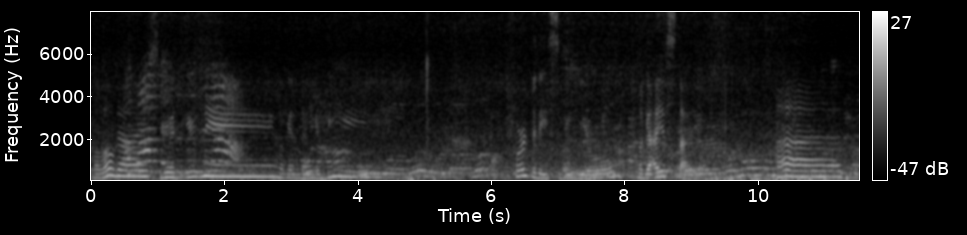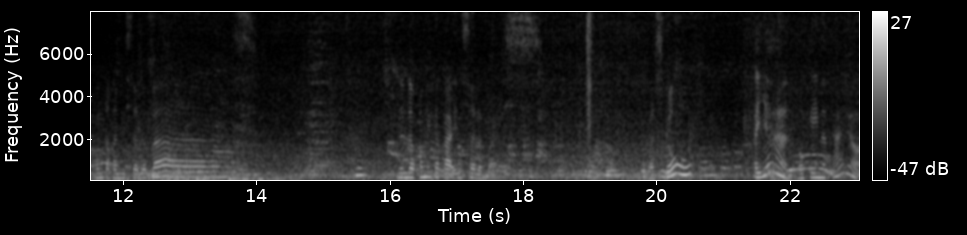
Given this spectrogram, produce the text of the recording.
Hello guys, good evening. Magandang gabi. For today's video, mag-aayos tayo. At pupunta kami sa labas. Doon daw kami kakain sa labas. Let's go! Ayan, okay na tayo.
